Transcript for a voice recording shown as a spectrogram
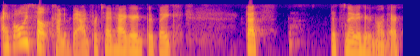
I've always felt kind of bad for Ted Haggard, but like that's that's neither here nor there.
